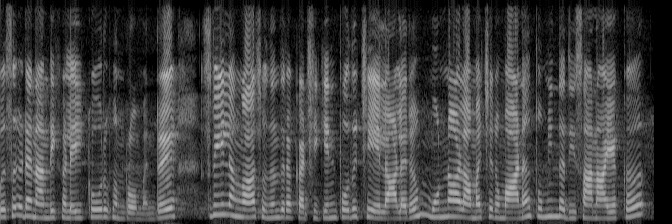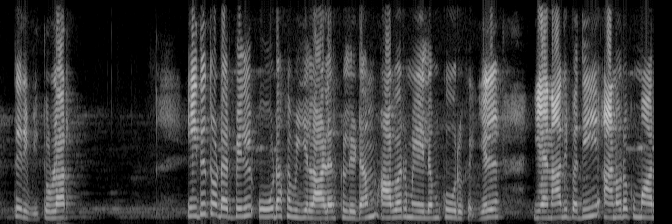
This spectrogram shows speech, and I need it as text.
விசேட நன்றிகளை கூறுகின்றோம் என்று ஸ்ரீலங்கா சுதந்திர கட்சியின் பொதுச் செயலாளரும் முன்னாள் அமைச்சருமான துமிந்த திசாநாயக்க தெரிவித்துள்ளார். இது தொடர்பில் ஊடகவியலாளர்களிடம் அவர் மேலும் கூறுகையில் ஜனாதிபதி அனுரகுமார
